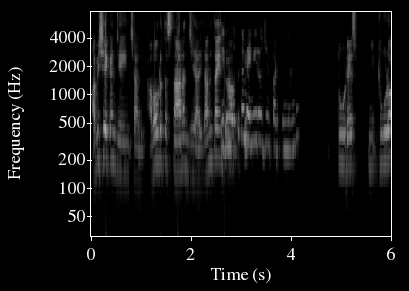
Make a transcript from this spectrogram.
అభిషేకం చేయించాలి అవవృత స్నానం చేయాలి ఇదంతా ఎన్ని రోజులు పడుతుందండి? Two days two to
